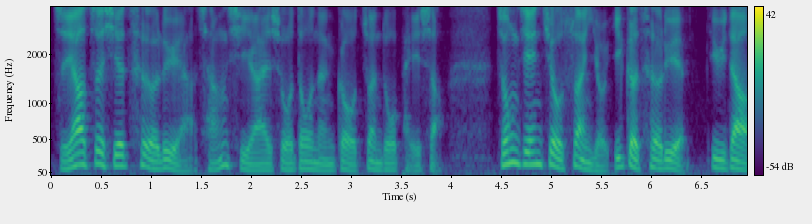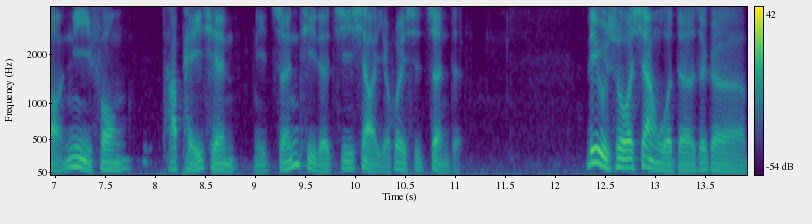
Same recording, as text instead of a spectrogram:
只要这些策略啊，长期来说都能够赚多赔少，中间就算有一个策略遇到逆风，它赔钱，你整体的绩效也会是正的。例如说，像我的这个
